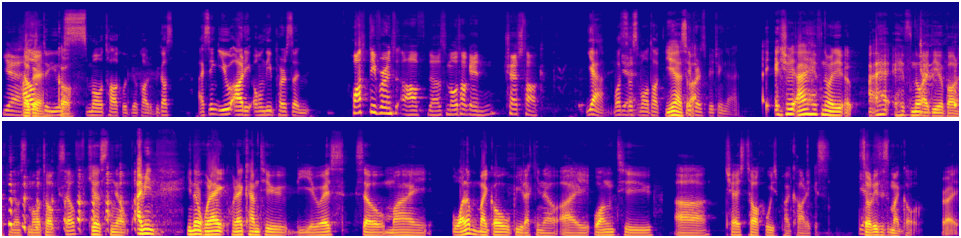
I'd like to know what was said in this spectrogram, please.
Yeah. how Okay, do you go. small talk with your colleague? Because I think you are the only person. What's difference of the small talk and trash talk? Yeah, what's Yeah. the small talk Yeah, so I- difference between that? Actually, I have no idea. I have no idea about you know small talk itself because you know I mean, you know when I when I come to the US, so my one of my goal would be like you know I want to uh trash talk with my colleagues. So this is my goal, right?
